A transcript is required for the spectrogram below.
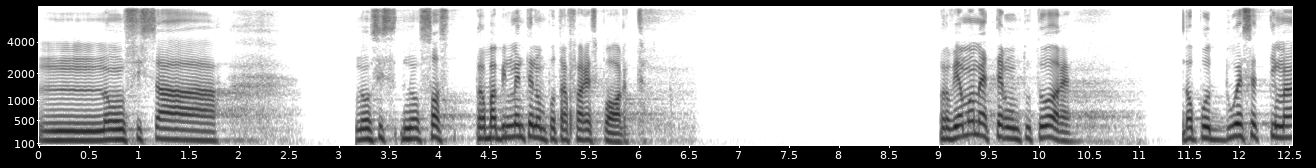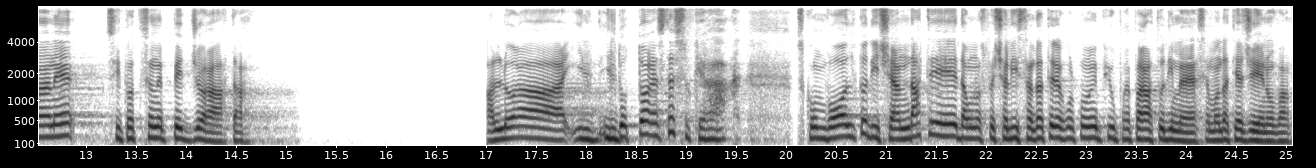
Mm, non si sa, non, si, non so, probabilmente non potrà fare sport. Proviamo a mettere un tutore. Dopo due settimane situazione peggiorata. Allora il, il, dottore stesso che era sconvolto dice andate da uno specialista, andate da qualcuno di più preparato di me, siamo andati a Genova.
